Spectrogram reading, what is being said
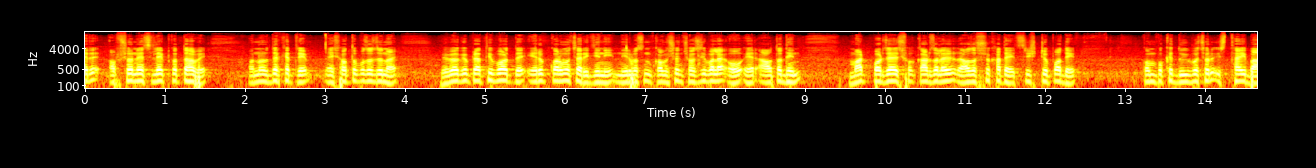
এর অপশনে সিলেক্ট করতে হবে। অন্যদের ক্ষেত্রে এই শর্ত প্রযোজ্য নয়। বিভাগীয় প্রার্থী বর্তে এরূপ কর্মচারী যিনি নির্বাচন কমিশন সচিবালয় ও এর আওতাধীন মাঠ পর্যায়ে কার্যালয়ের রাজস্ব খাতে সৃষ্ট পদে কমপক্ষে দুই বছর স্থায়ী বা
